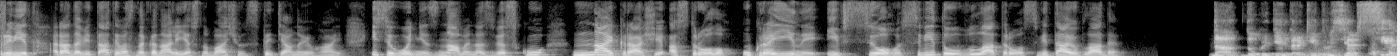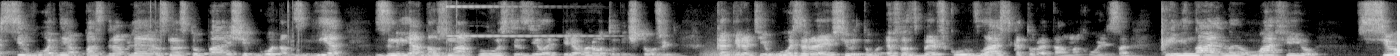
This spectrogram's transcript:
привіт! Рада вітати вас на каналі Яснобачу з Тетяною Гай. І сьогодні з нами на зв'язку найкращий астролог України і всього світу Влад Рос. Вітаю, Владе! Да, добрый день, дорогие друзья. Всех сегодня поздравляю с наступающим годом Змея. Змея должна полностью сделать переворот, уничтожить кооператив озера и всю эту ФСБшскую власть, которая там находится, криминальную мафию. Все,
